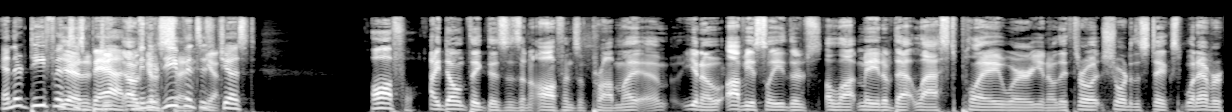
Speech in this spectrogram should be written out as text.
and their defense Yeah, is their de- bad. I I, mean, their gonna say, defense is yeah. just awful. I don't think this is an offensive problem. I, um, you know, obviously there's a lot made of that last play where you know they throw it short of the sticks, whatever.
